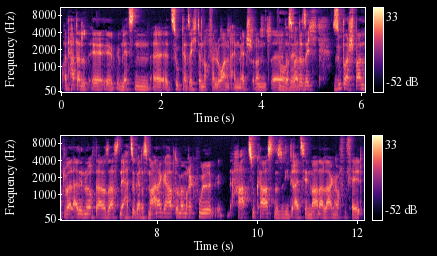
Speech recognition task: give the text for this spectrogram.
und hat dann äh, im letzten äh, Zug tatsächlich dann noch verloren, ein Match. Und äh, oh, das war tatsächlich super spannend, weil alle nur noch da saßen. Er hat sogar das Mana gehabt, um beim Rakul hart zu casten. Also die 13 Mana lagen auf dem Feld.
